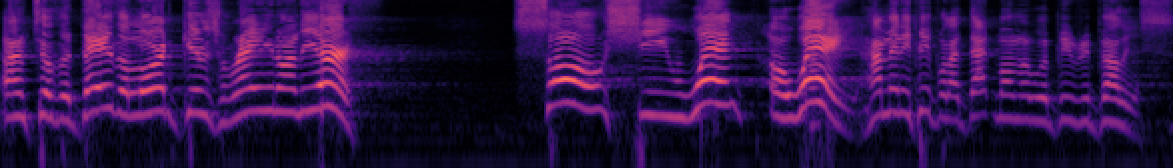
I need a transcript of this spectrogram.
until the day the Lord gives rain on the earth. So she went away. How many people at that moment would be rebellious?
